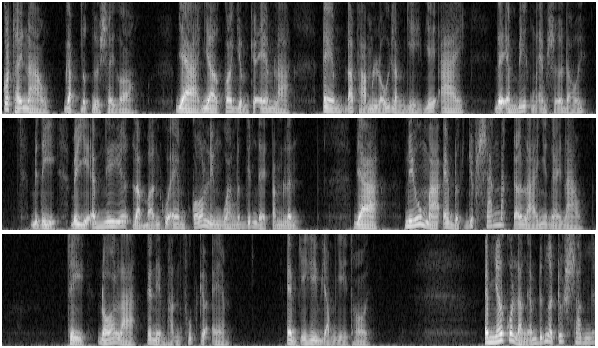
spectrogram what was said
có thể nào gặp được người Sài Gòn. Và nhờ coi dùm cho em là em đã phạm lỗi làm gì với ai để em biết mà em sửa đổi. Bởi vì, bởi vì em nghi là bệnh của em có liên quan đến vấn đề tâm linh. Và nếu mà em được giúp sáng mắt trở lại như ngày nào, thì đó là cái niềm hạnh phúc cho em. Em chỉ hy vọng vậy thôi. Em nhớ có lần em đứng ở trước sân, á,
